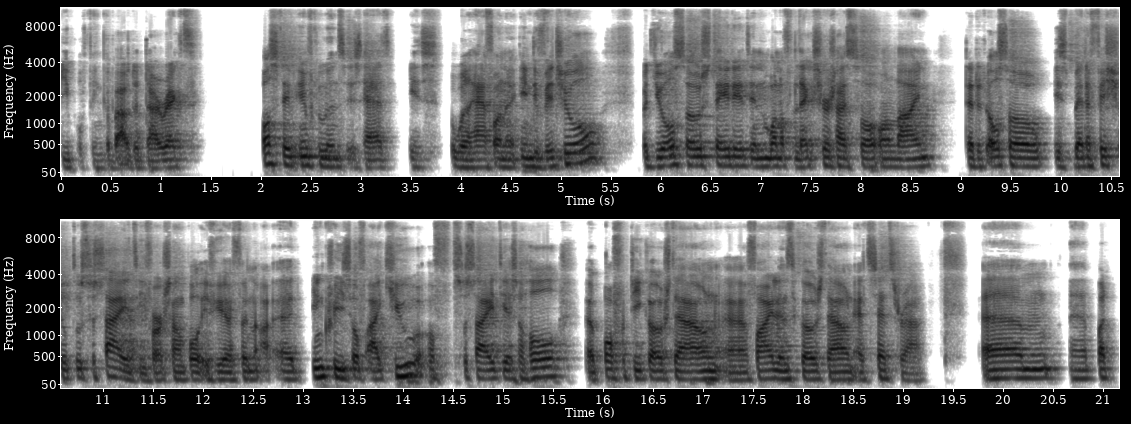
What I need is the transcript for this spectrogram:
people think about the direct positive influence is had is will have on an individual. But you also stated in one of the lectures I saw online that it also is beneficial to society. For example, if you have an uh, increase of IQ of society as a whole, uh, poverty goes down, uh, violence goes down, etc. Um, uh, but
